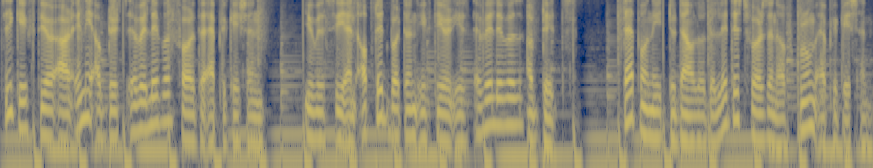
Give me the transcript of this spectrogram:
Check if there are any updates available for the application. You will see an update button if there is available updates. Tap on it to download the latest version of Chrome application.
